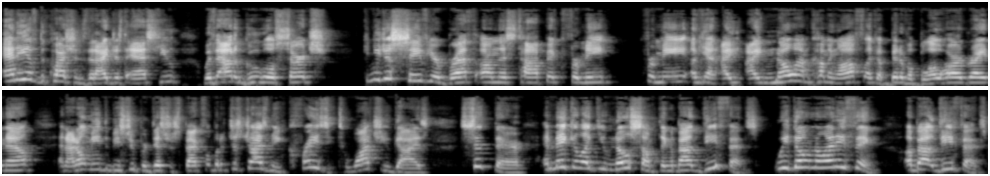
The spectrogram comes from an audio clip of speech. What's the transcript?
any of the questions that I just asked you without a Google search, can you just save your breath on this topic for me? For me, again, I, I know I'm coming off like a bit of a blowhard right now, and I don't mean to be super disrespectful, but it just drives me crazy to watch you guys sit there and make it like you know something about defense. We don't know anything about defense.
